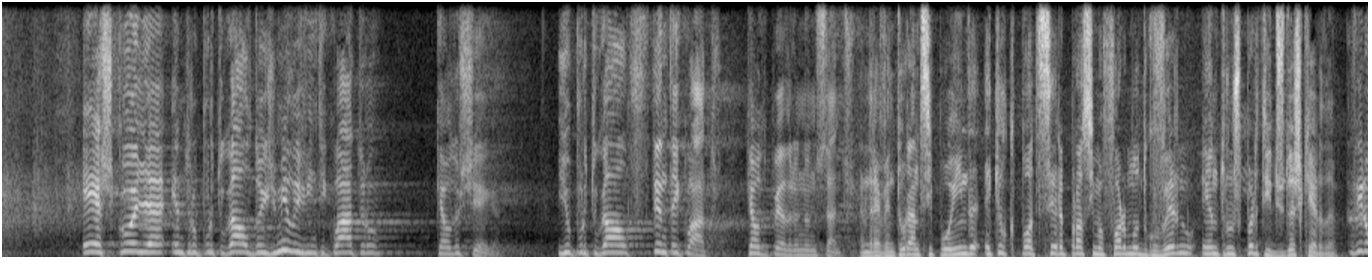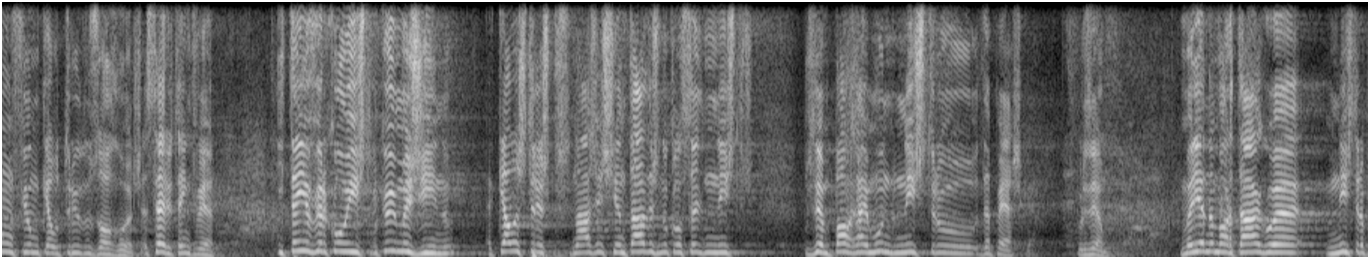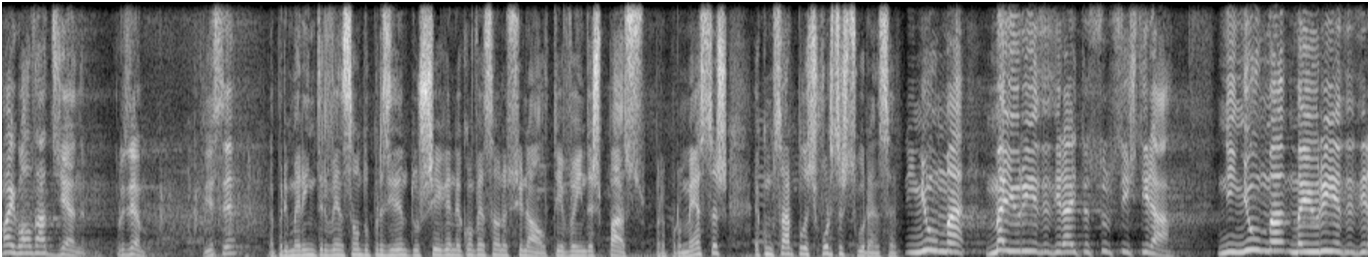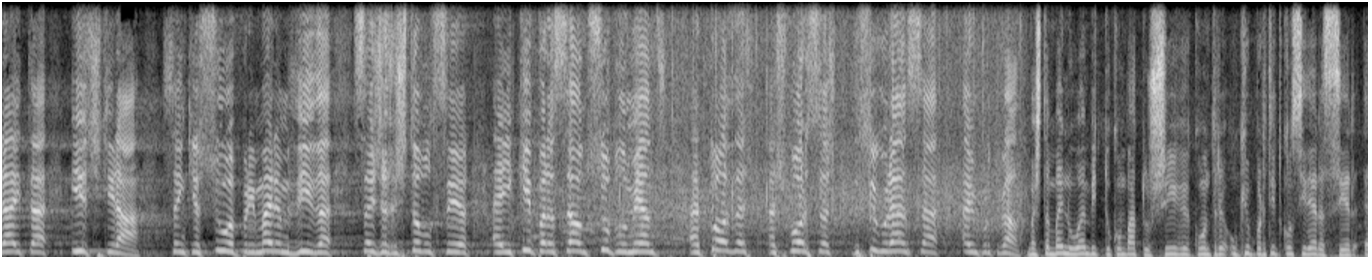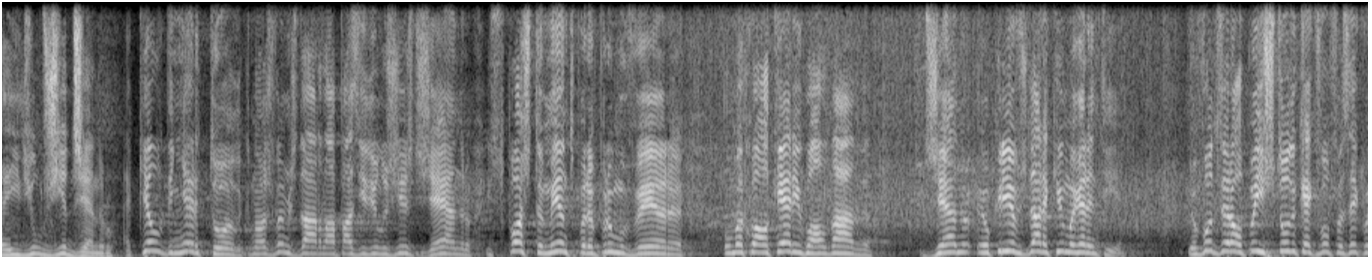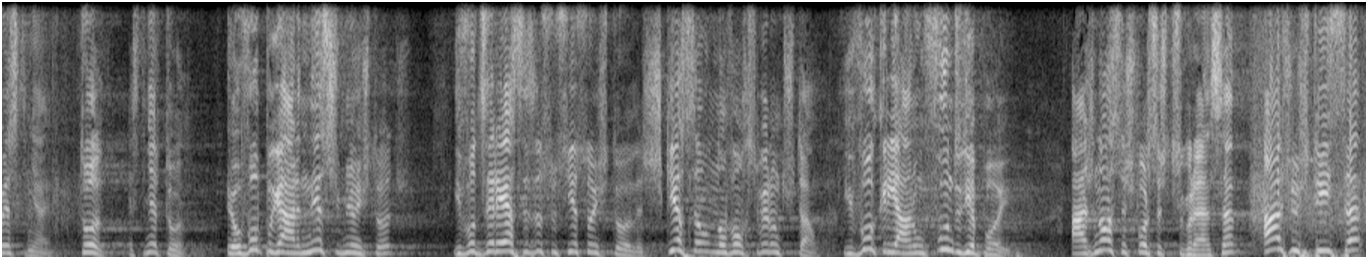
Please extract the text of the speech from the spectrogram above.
é a escolha entre o Portugal 2024, que é o do Chega, e o Portugal 74, que é o de Pedro Nuno Santos. André Ventura antecipou ainda aquilo que pode ser a próxima fórmula de governo entre os partidos da esquerda. Viram um filme que é o Trio dos Horrores? A sério, tem que ver. E tem a ver com isto, porque eu imagino aquelas três personagens sentadas no Conselho de Ministros. Por exemplo, Paulo Raimundo, Ministro da Pesca, por exemplo. Mariana Mortágua, Ministra para a Igualdade de Género, por exemplo. Podia ser. A primeira intervenção do presidente do Chega na Convenção Nacional teve ainda espaço para promessas, a começar pelas forças de segurança. Nenhuma maioria de direita subsistirá. Nenhuma maioria de direita existirá sem que a sua primeira medida seja restabelecer a equiparação de suplementos a todas as forças de segurança em Portugal. Mas também no âmbito do combate do Chega contra o que o partido considera ser a ideologia de género. Aquele dinheiro todo que nós vamos dar lá para as ideologias de género e supostamente para promover uma qualquer igualdade de género, eu queria vos dar aqui uma garantia. Eu vou dizer ao país todo o que é que vou fazer com esse dinheiro. Todo, esse dinheiro todo. Eu vou pegar nesses milhões todos e vou dizer a essas associações todas: esqueçam, não vão receber um tostão. E vou criar um fundo de apoio às nossas forças de segurança, à justiça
